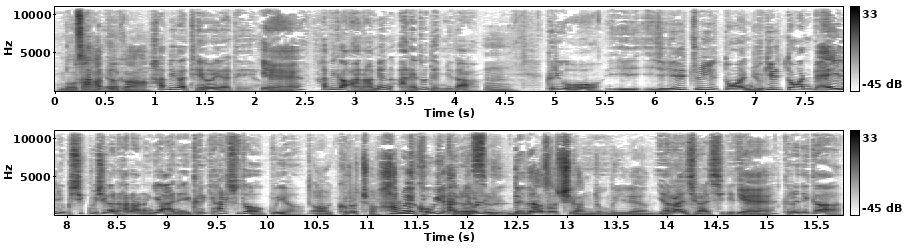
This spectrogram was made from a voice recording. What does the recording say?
노사 합의, 가 합의가 되어야 돼요. 예. 합의가 안 하면 안 해도 됩니다. 음. 그리고 이, 이 일주일 동안 6일 동안 매일 69시간 하라는 게 아니에요. 그렇게 할 수도 없고요. 어, 그렇죠. 하루에 거의 한 14, 5시간 정도 일해야 11시간씩이죠. 예. 그러니까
